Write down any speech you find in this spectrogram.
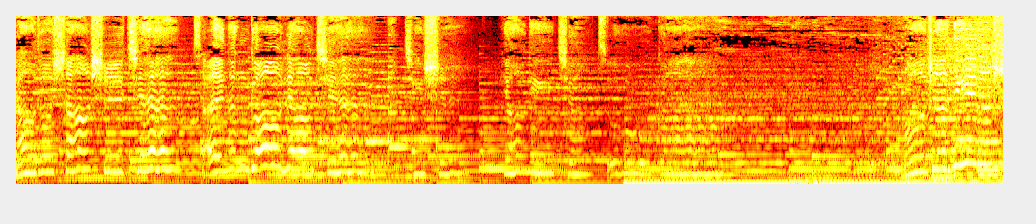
要多少时间才能够了解？其实就足够。握着你的手，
